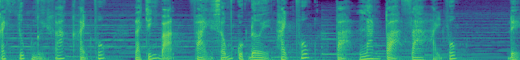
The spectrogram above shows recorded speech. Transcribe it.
Cách giúp người khác hạnh phúc là chính bạn phải sống cuộc đời hạnh phúc và lan tỏa ra hạnh phúc. Để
